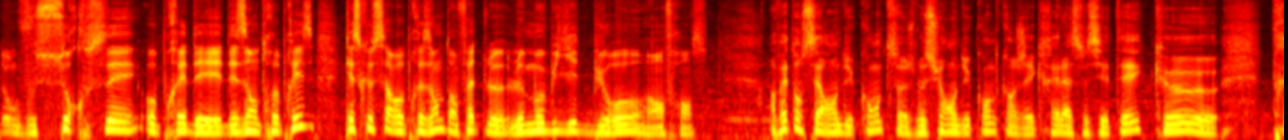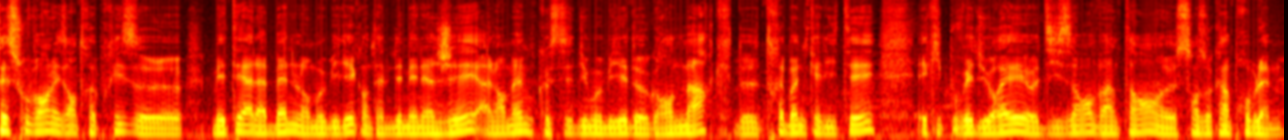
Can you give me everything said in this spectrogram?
Donc vous sourcez auprès des, entreprises. Qu'est-ce que ça représente en fait le, mobilier de bureau en France? En fait, on s'est rendu compte, je me suis rendu compte quand j'ai créé la société que euh, très souvent les entreprises euh, mettaient à la benne leur mobilier quand elles déménageaient, alors même que c'était du mobilier de grande marque, de très bonne qualité et qui pouvait durer euh, 10 ans, 20 ans euh, sans aucun problème.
